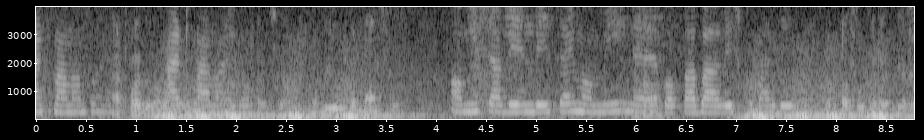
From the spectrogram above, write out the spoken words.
આઠમામાં ભણે. આઠમા ધોરણ આવ્યો અચ્છા. મમ્મી ઉપર નામ શું? અમિષાબેન દેસાઈ મમ્મી ને હા. પપ્પા ભાવેશ કુમાર દેસાઈ. પપ્પા શું કરે અત્યારે?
